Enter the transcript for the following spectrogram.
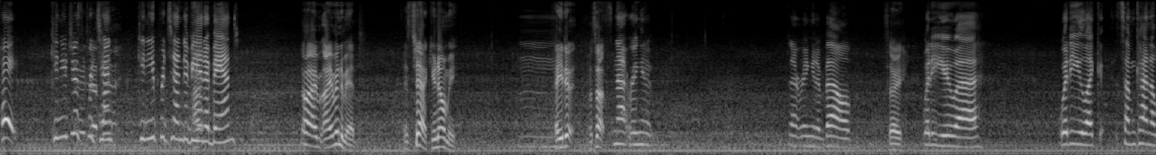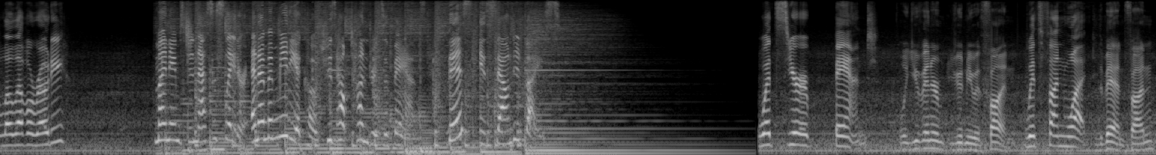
Hey, can you just pretend? Can you pretend to be in a band? No, I'm, I'm in a band. It's Jack. You know me. How you doing? What's up? It's not ringing a. It's not ringing a bell. Sorry. What are you? uh What are you like? Some kind of low-level roadie? My name's Janessa Slater, and I'm a media coach who's helped hundreds of bands. This is Sound Advice. What's your band? Well, you've interviewed me with Fun. With fun what? The band Fun.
